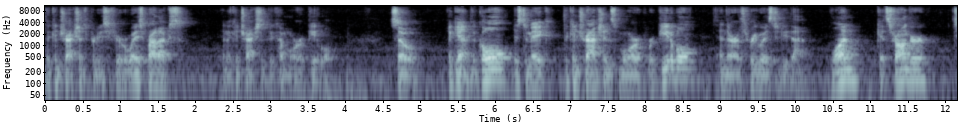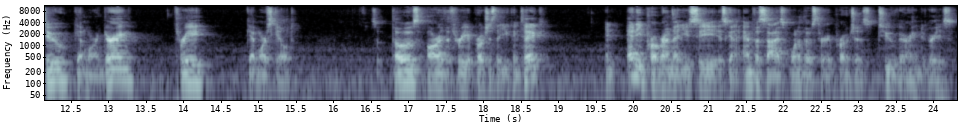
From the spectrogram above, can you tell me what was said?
The contractions produce fewer waste products, and the contractions become more repeatable. So, again, the goal is to make the contractions more repeatable, and there are three ways to do that. One, get stronger. Two, get more enduring. Three, get more skilled. So those are the three approaches that you can take. And any program that you see is going to emphasize one of those three approaches to varying degrees.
